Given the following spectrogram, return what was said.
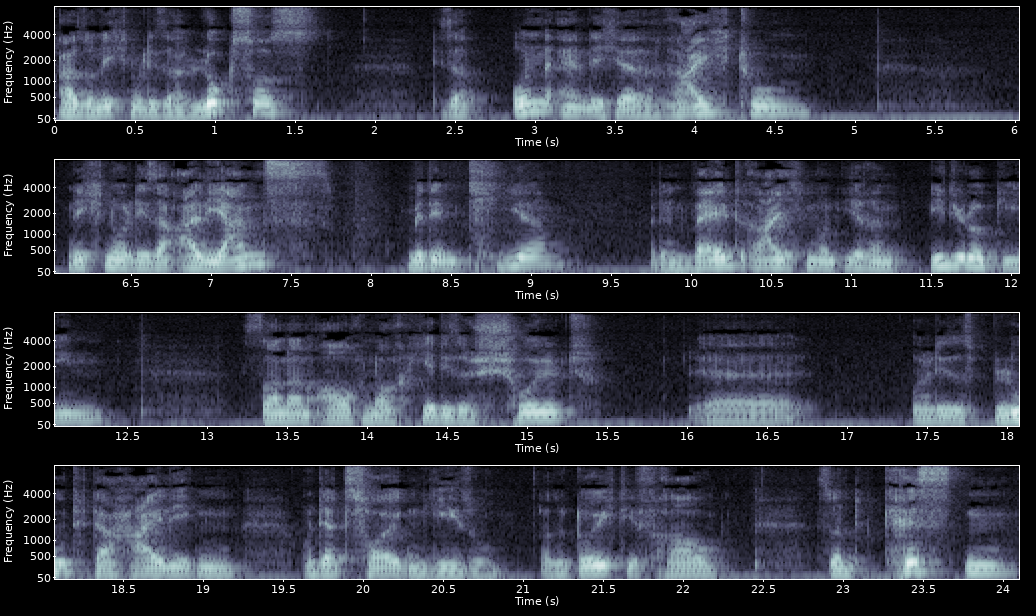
Also nicht nur dieser Luxus, dieser unendliche Reichtum, nicht nur diese Allianz mit dem Tier, mit den Weltreichen und ihren Ideologien, sondern auch noch hier diese Schuld äh, oder dieses Blut der Heiligen und der Zeugen Jesu. Also durch die Frau sind Christen,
